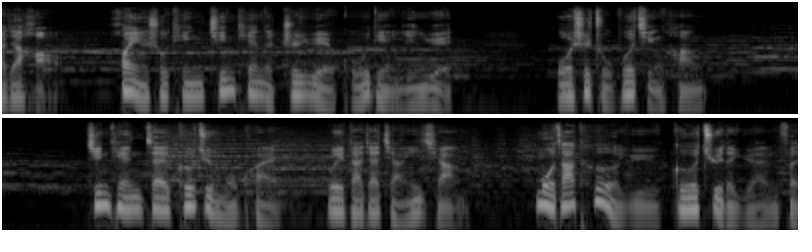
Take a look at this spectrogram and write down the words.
大家好，欢迎收听今天的知乐古典音乐，我是主播景航。今天在歌剧模块为大家讲一讲莫扎特与歌剧的缘分。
